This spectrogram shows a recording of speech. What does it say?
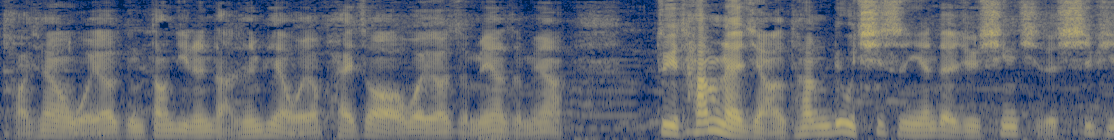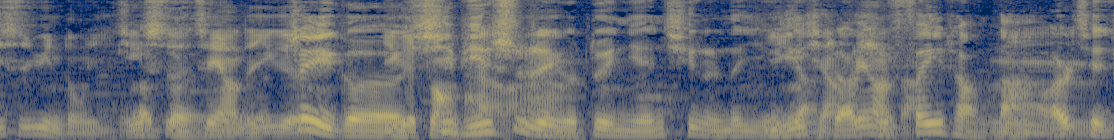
好像我要跟当地人打成片，我要拍照，我要怎么样怎么样。对他们来讲，他们六七十年代就兴起的嬉皮士运动，已经是这样的一个这一个嬉皮士这个啊对年轻人的影影响非常大非常大，嗯而且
